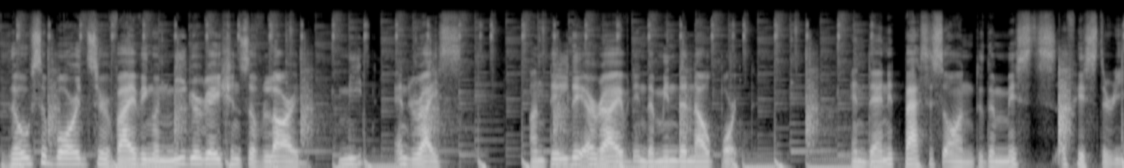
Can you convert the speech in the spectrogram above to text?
those aboard surviving on meager rations of lard, meat, and rice until they arrived in the Mindanao port. And then it passes on to the mists of history.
